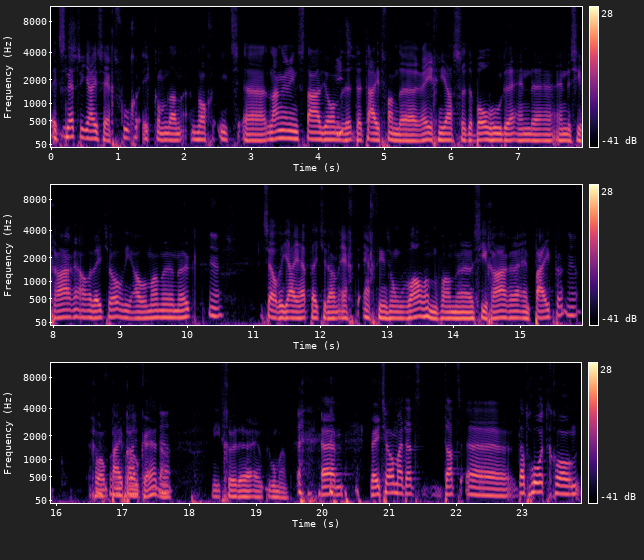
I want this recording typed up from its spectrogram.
is Dus- net wat jij zegt. Vroeger, ik kom dan nog iets eh, langer in het stadion. De, de tijd van de regenjassen, de bolhoeden en de, en de sigaren. Alle, weet je wel, die oude mannenmeuk. ja. Hetzelfde jij hebt dat je dan echt, echt in zo'n walm van eh, sigaren en pijpen. ja. Gewoon Vooral pijp roken, hè? Dan. Ja. Niet Gudde en Koeman. Ehm, weet je wel, maar dat, dat, eh, dat hoort gewoon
